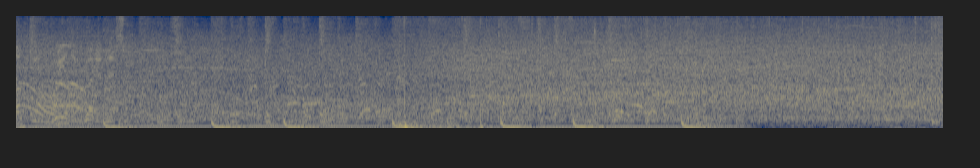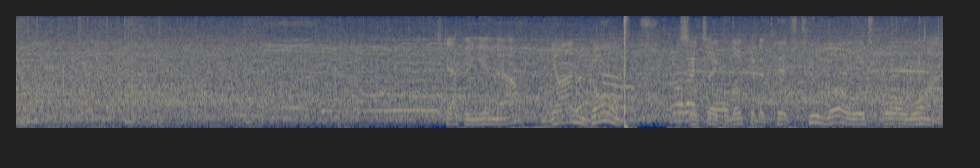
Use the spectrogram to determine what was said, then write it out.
looking really good in this one. Stepping in now, Yan Gomes. As he'll take a look at the pitch too low. It's ball one.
